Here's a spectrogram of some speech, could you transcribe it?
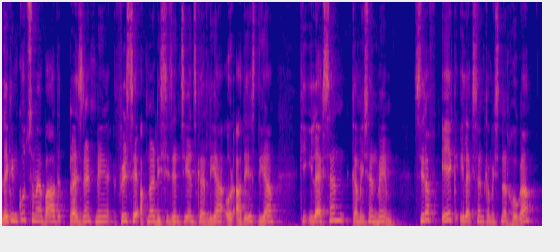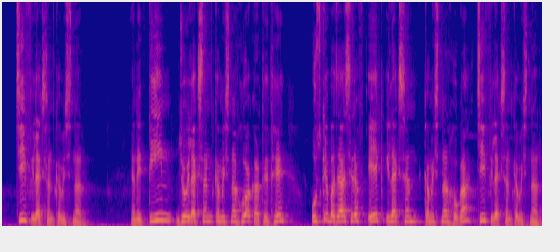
लेकिन कुछ समय बाद प्रेसिडेंट ने फिर से अपना डिसीज़न चेंज कर लिया और आदेश दिया कि इलेक्शन कमीशन में सिर्फ़ एक इलेक्शन कमिश्नर होगा चीफ इलेक्शन कमिश्नर यानी तीन जो इलेक्शन कमिश्नर हुआ करते थे उसके बजाय सिर्फ़ एक इलेक्शन कमिश्नर होगा, चीफ इलेक्शन कमिश्नर।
